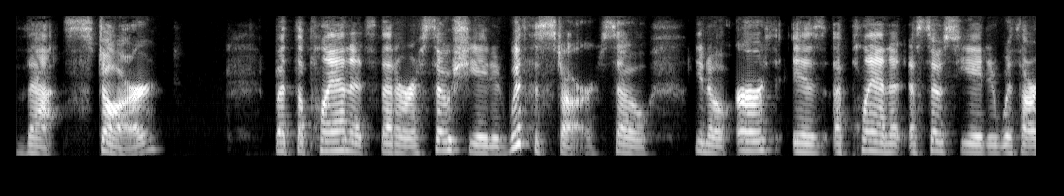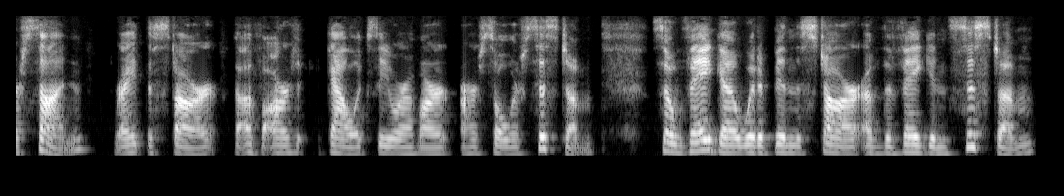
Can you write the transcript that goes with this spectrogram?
that star but the planets that are associated with the star. So, you know, Earth is a planet associated with our sun, right? The star of our galaxy or of our, our solar system. So, Vega would have been the star of the Vegan system.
